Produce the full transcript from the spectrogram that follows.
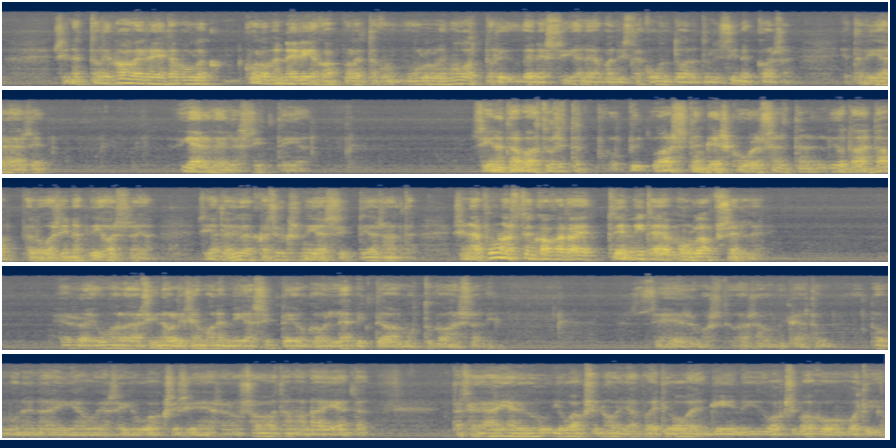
sinne tuli kavereita mulle kolme neljä kappaletta, kun mulla oli moottorivene siellä ja panin sitä kuntoon ja tuli sinne kanssa, että viedään se järvelle sitten. Ja siinä tapahtui sitten lasten keskuudessa sitten jotain tappelua siinä pihassa ja sieltä hyökkäsi yksi mies sitten ja sanoi, että sinä punaisten kakara et tee mitään mun lapselle. Herra Jumala, ja siinä oli semmoinen mies sitten, jonka oli läpitte ammuttu kanssa, niin se hermostui ja sanoi, mikä tuommoinen äijä on, ja se juoksi siihen ja sanoi, saatana äijä, että, että se äijä juoksi noin ja veti oven kiinni, juoksi pakoon kotiin.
